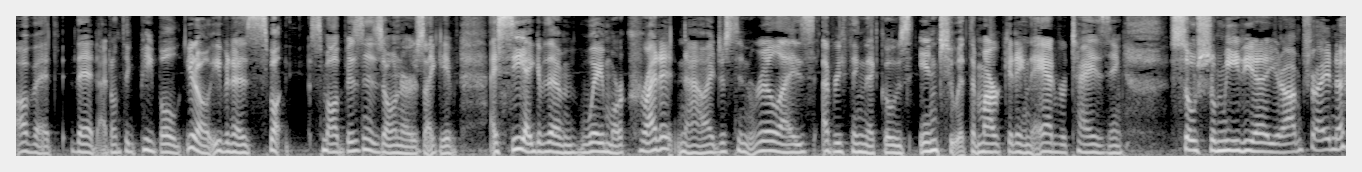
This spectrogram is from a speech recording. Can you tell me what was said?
of it that I don't think people, you know, even as small, small business owners, I give, I see, I give them way more credit now. I just didn't realize everything that goes into it the marketing, the advertising, social media. You know, I'm trying to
